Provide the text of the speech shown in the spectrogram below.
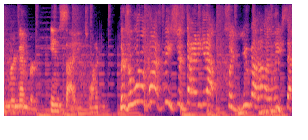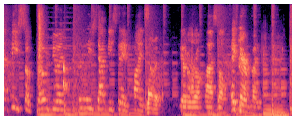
remember, inside each one of you, there's a world class beast just dying to get out. So you got to unleash that beast. So go do it. Unleash that beast today and find something. Go to world class level. Take care, everybody.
